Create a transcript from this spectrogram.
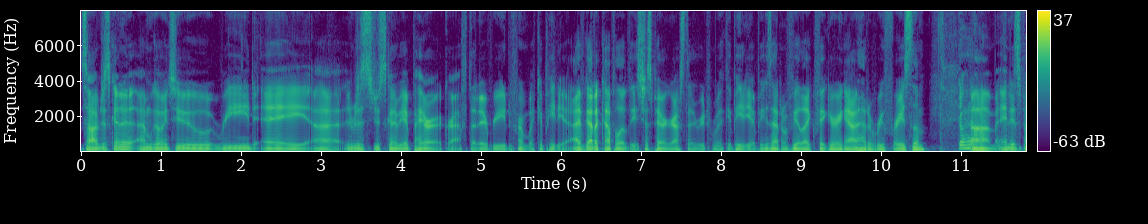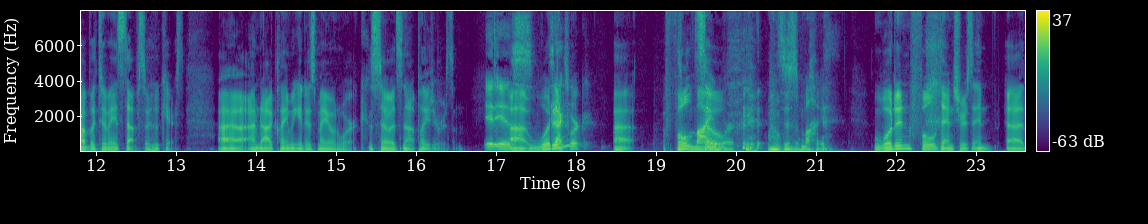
So I'm just gonna. I'm going to read a. Uh, it's just going to be a paragraph that I read from Wikipedia. I've got a couple of these, just paragraphs that I read from Wikipedia because I don't feel like figuring out how to rephrase them. Go ahead. Um, and it's public domain stuff, so who cares? Uh, I'm not claiming it as my own work, so it's not plagiarism. it is uh, wooden- Zac's work. Uh, full my so, work. this is mine. wooden full dentures and uh,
